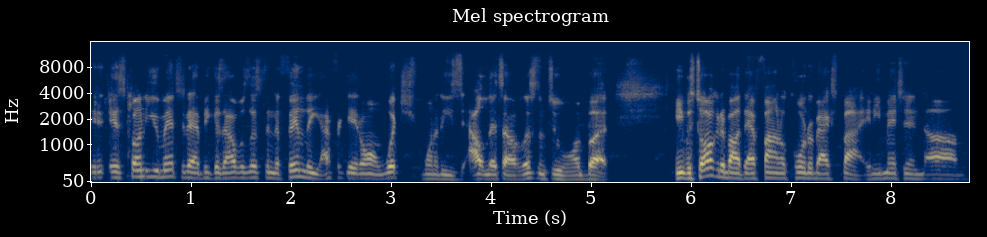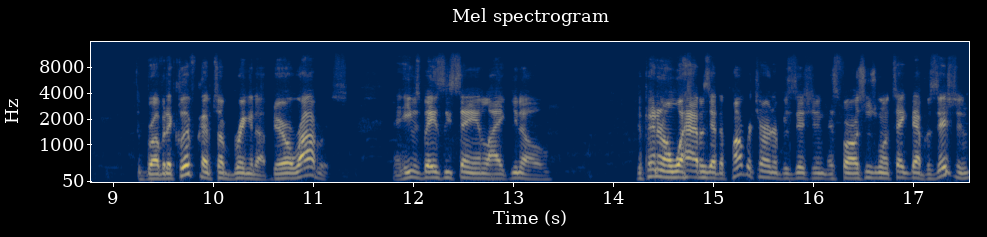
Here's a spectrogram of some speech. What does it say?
it- it's funny you mentioned that because I was listening to Finlay. I forget on which one of these outlets I was listening to on, but he was talking about that final cornerback spot, and he mentioned um, the brother that Cliff kept up bringing up, Darryl Roberts, and he was basically saying like, you know, depending on what happens at the punt returner position, as far as who's going to take that position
